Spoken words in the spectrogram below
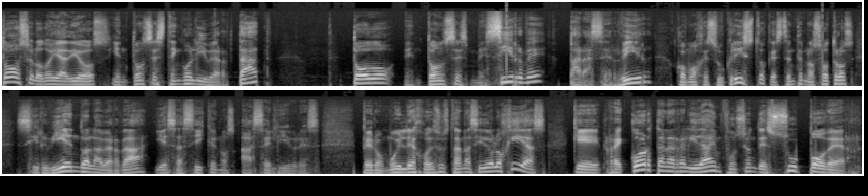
todo se lo doy a Dios y entonces tengo libertad, todo entonces me sirve para servir como Jesucristo que está entre nosotros sirviendo a la verdad y es así que nos hace libres. Pero muy lejos de eso están las ideologías que recortan la realidad en función de su poder.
